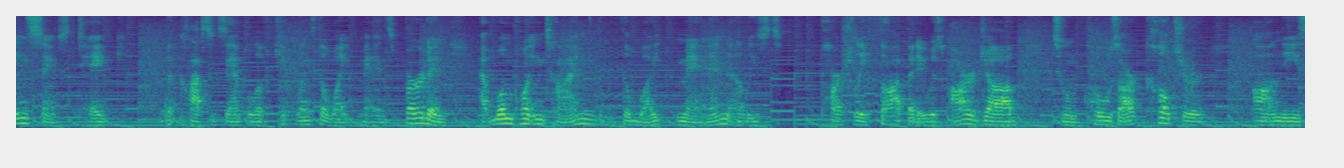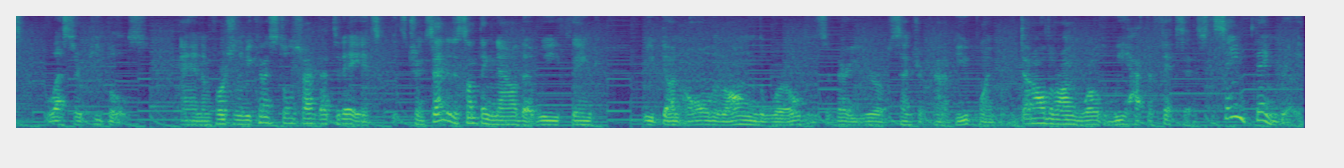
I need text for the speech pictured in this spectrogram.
instincts. Take the class example of Kipling's The White Man's Burden. At one point in time, the white man, at least partially, thought that it was our job to impose our culture on these lesser peoples. And unfortunately, we kind of still strive that today. It's, it's transcended to something now that we think we've done all the wrong in the world. It's a very Eurocentric kind of viewpoint, but we've done all the wrong in the world we have to fix it. It's the same thing, really.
